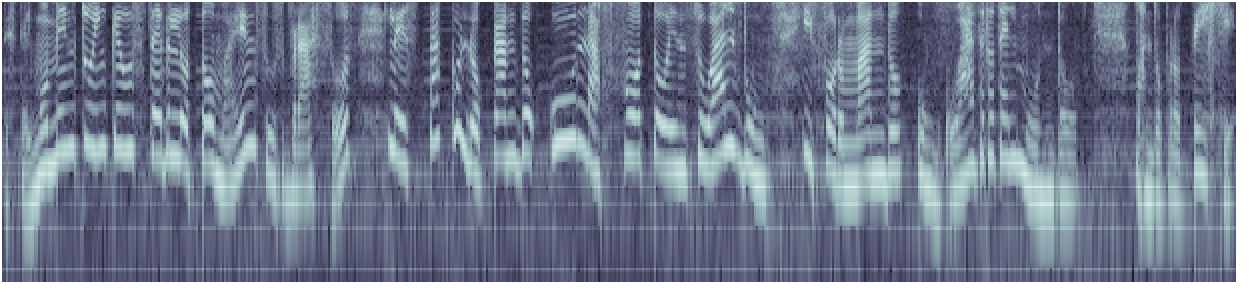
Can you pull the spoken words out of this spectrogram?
desde el momento en que usted lo toma en sus brazos, le está colocando una foto en su álbum y formando un cuadro del mundo. Cuando protege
